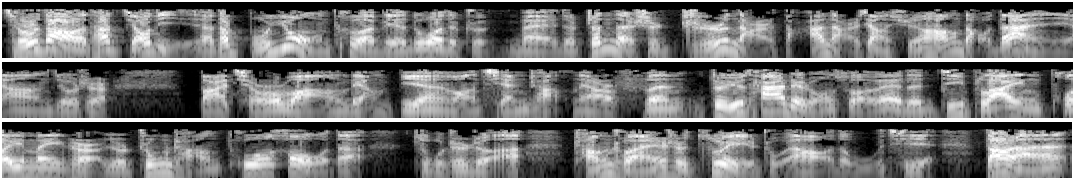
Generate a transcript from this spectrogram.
球到了他脚底下，他不用特别多的准备，就真的是指哪儿打哪儿，像巡航导弹一样，就是把球往两边、往前场那样分。对于他这种所谓的 deep lying playmaker，就是中场拖后的组织者，长传是最主要的武器。当然，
